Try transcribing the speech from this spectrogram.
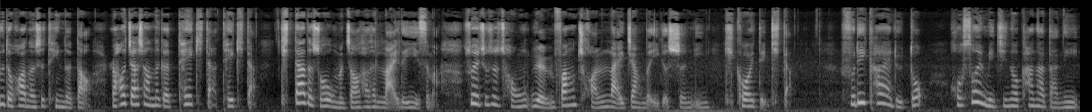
到的話呢，是聽得到。然後加上那個聞到了，聞到了聞到的時候，我們知道它是來的意思嘛，所以就是從遠方傳來這樣的 ㄧ 個聲音。聞到了。振り返ると細い道の彼方に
